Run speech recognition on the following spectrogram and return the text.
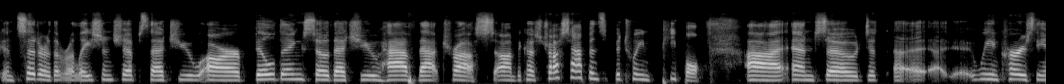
consider the relationships that you are building so that you have that trust, um, because trust happens between people. Uh, and so uh, we encourage the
